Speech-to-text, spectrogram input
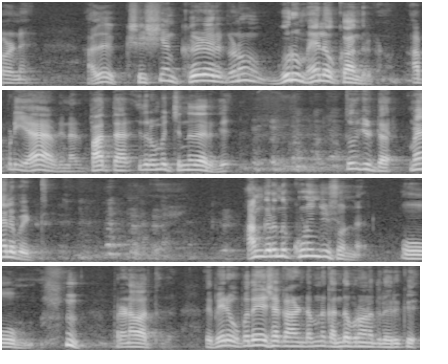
உடனே அது சிஷ்யம் கீழே இருக்கணும் குரு மேலே உட்காந்துருக்கணும் அப்படியா? அப்படின்னாரு. பார்த்தார். இது ரொம்ப சின்னதாக இருக்குது தூக்கிவிட்டார் மேலே போயிட்டு. அங்கேருந்து குனிஞ்சு சொன்னார். ஓம். பிரணவார்த்தது இது பேர் உபதேச காண்டம்னு கந்த புராணத்தில் இருக்குது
